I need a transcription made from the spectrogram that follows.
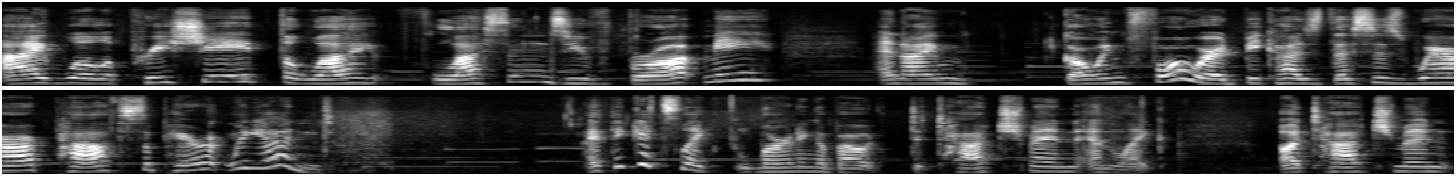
I will appreciate the life lessons you've brought me and I'm going forward because this is where our paths apparently end. I think it's like learning about detachment and like attachment.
